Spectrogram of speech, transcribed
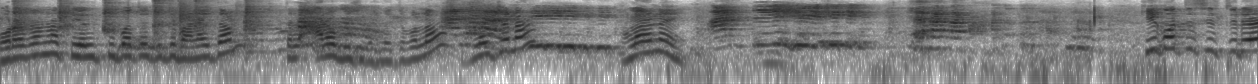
বড়াটা না তেল চুপাতে যদি বানাইতাম, তাহলে আরও বেশি ভালো হতো বলো? ভালো হচ্ছে না? ভালো হয় নাই? কি করতেছিস তুই রে?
